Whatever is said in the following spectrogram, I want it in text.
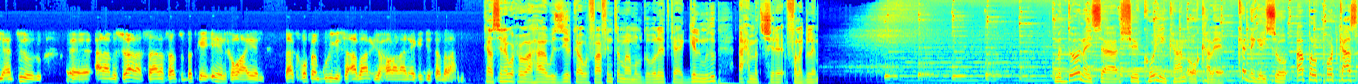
iyo hantidoodu calaama su'aala saaran sababto dadka ay ehelka u hayeen. Laaka qof aan gurigiisa abaar iyo xoolaan ay ka jirta malaha kaasina wuxuu ahaa wasiirka warfaafinta maamul goboleedka galmudug axmed shire falagle. Ma doonaysaa sheekooyinkan oo kale? Ka dhegayso apple podcast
